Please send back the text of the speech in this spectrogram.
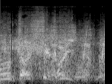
を出してこい。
